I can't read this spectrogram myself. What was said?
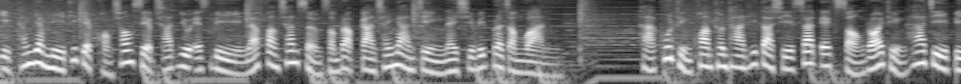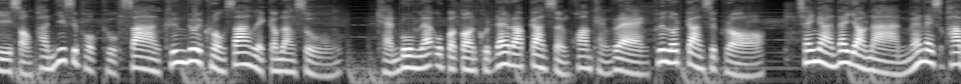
อีกทั้งยังมีที่เก็บของช่องเสียบชาร์จ USB และฟังก์ชันเสริมสำหรับการใช้งานจริงในชีวิตประจำวัน หากพูดถึงความทนทานฮิตาชิ ZX 200ถึง 5G ปี 2026 ถูกสร้างขึ้นด้วยโครงสร้างเหล็กกำลังสูง แขนบูมและอุปกรณ์ขุดได้รับการเสริมความแข็งแรงเพื่อลดการสึกหรอ ใช้งานได้ยาวนานแม้ในสภาพ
